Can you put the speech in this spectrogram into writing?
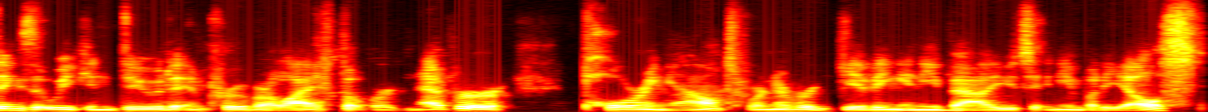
things that we can do to improve our life, but we're never pouring out, we're never giving any value to anybody else.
